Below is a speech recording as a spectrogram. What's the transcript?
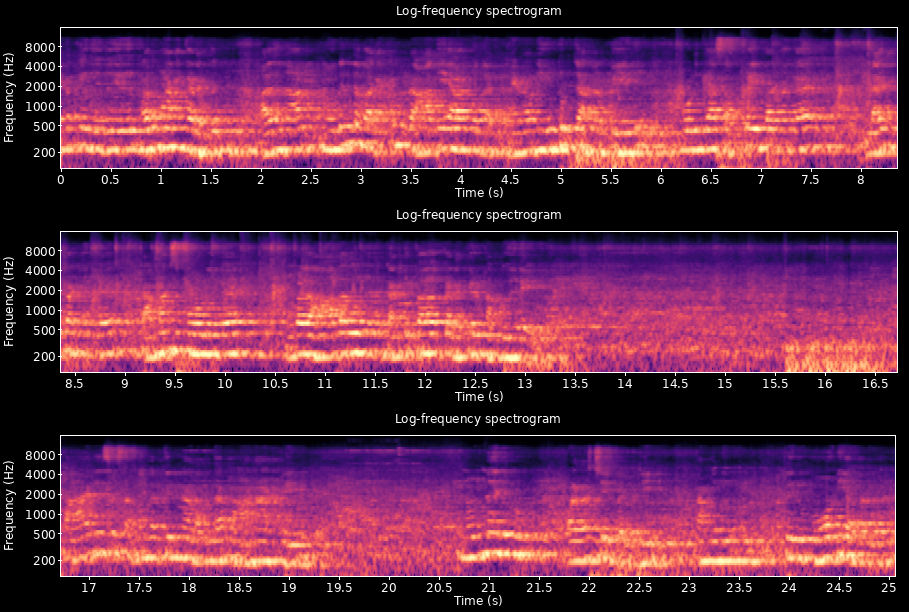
எனக்கு இது இது வருமானம் கிடைக்கும். அதனால் முடிந்த வரைக்கும் ராதியா முதல் என்னோட யூடியூப் சேனல் பேர். முடிஞ்சால் சப்ஸ்கிரைப் பண்ணுங்கள் லைக் பண்ணுங்கள் கமெண்ட்ஸ் போடுங்க. உங்கள் ஆதரவு எனக்கு கண்டிப்பாக கிடைக்கும் நம்புகிறேன். பாரிஸ் சமீபத்தில் நடந்த மாநாட்டில் நுண்ணறிவு வளர்ச்சியை பற்றி நமது திரு மோடி அவர்கள்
